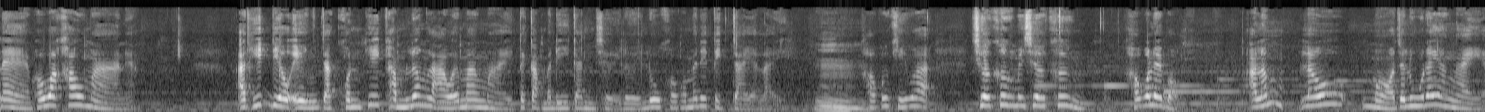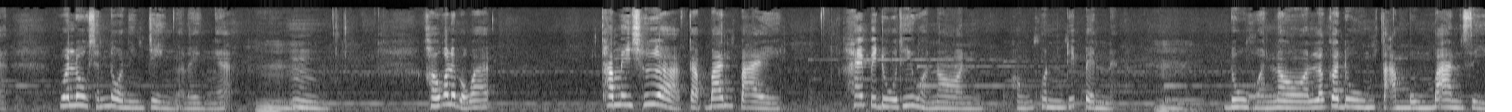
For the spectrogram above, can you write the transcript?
แน่ๆเพราะว่าเข้ามาเนี่ย อาทิตย์เดียวเองจากคนที่ทำเรื่องราวไว้มากมาย แต่กลับมาดีกันเฉยเลย ลูกเขาก็ไม่ได้ติดใจอะไรอืมเขาก็คิดว่าเชื่อครึ่งไม่เชื่อครึ่งเขาก็เลยบอกอะแล้วแล้วหมอจะรู้ได้ยังไงอะว่าลูกฉันโดนจริง ๆ อะไรอย่างเงี้ย อืมอืมเขาก็เลยบอกว่า ถ้าไม่เชื่อกลับบ้านไป ให้ไปดูที่หัวนอนของคนที่เป็นเนี่ยอืมดูหัวนอนแล้วก็ดูตามมุมบ้านสี่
